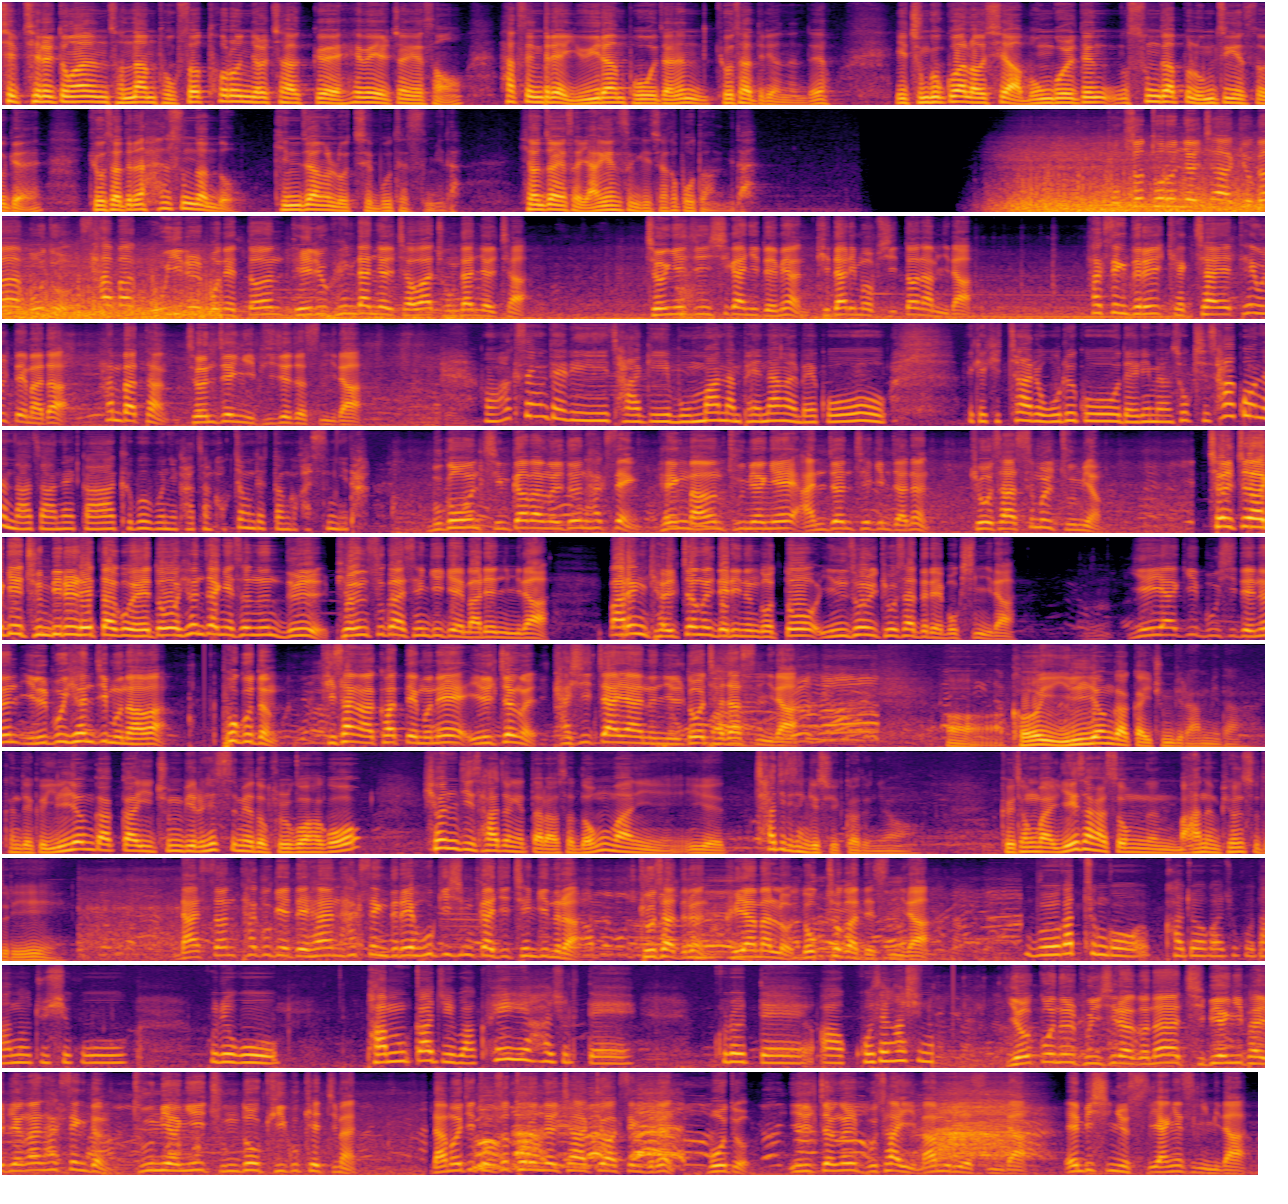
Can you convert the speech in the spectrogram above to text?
17일 동안 전남 독서 토론 열차 학교의 해외 일정에서 학생들의 유일한 보호자는 교사들이었는데요. 이 중국과 러시아, 몽골 등 숨가쁜 움직임 속에 교사들은 한순간도 긴장을 놓지 못했습니다. 현장에서 양현승 기자가 보도합니다. 독서 토론 열차 학교가 모두 4박 5일을 보냈던 대륙 횡단 열차와 종단 열차. 정해진 시간이 되면 기다림 없이 떠납니다. 학생들을 객차에 태울 때마다 한바탕 전쟁이 빚어졌습니다. 어, 학생들이 자기 몸만한 배낭을 메고 이렇게 기차를 오르고 내리면서 혹시 사고는 나지 않을까 그 부분이 가장 걱정됐던 것 같습니다. 무거운 짐가방을 든 학생 142명의 안전 책임자는 교사 22명. 철저하게 준비를 했다고 해도 현장에서는 늘 변수가 생기게 마련입니다. 빠른 결정을 내리는 것도 인솔 교사들의 몫입니다. 예약이 무시되는 일부 현지 문화와 폭우 등 기상 악화 때문에 일정을 다시 짜야 하는 일도 잦았습니다. 어, 거의 1년 가까이 준비를 합니다. 근데 그 1년 가까이 준비를 했음에도 불구하고 현지 사정에 따라서 너무 많이 이게 차질이 생길 수 있거든요. 그 정말 예상할 수 없는 많은 변수들이 낯선 타국에 대한 학생들의 호기심까지 챙기느라 교사들은 그야말로 녹초가 됐습니다. 물 같은 거 가져와가지고 나눠주시고 그리고 밤까지 막 회의하실 때 그럴 때 아 고생하시는 여권을 분실하거나 지병이 발병한 학생 등 두 명이 중도 귀국했지만 나머지 독서 토론 열차 학교 학생들은 모두 일정을 무사히 마무리했습니다. MBC 뉴스 양현승입니다.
